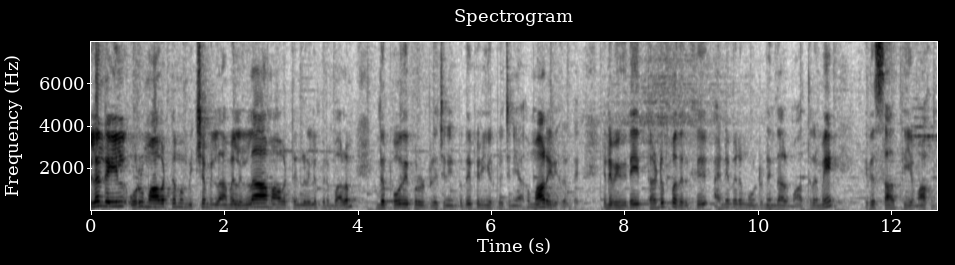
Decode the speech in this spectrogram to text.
இலங்கையில் ஒரு மாவட்டமும் மிச்சமில்லாமல் எல்லா மாவட்டங்களிலும் பெரும்பாலும் இந்த போதைப்பொருள் பிரச்சனை என்பது பெரிய ஒரு பிரச்சனையாக மாறியிருக்கிறது. எனவே இதை தடுப்பதற்கு அனைவரும் ஒன்றிணைந்தால் மாத்திரமே இது சாத்தியமாகும்.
